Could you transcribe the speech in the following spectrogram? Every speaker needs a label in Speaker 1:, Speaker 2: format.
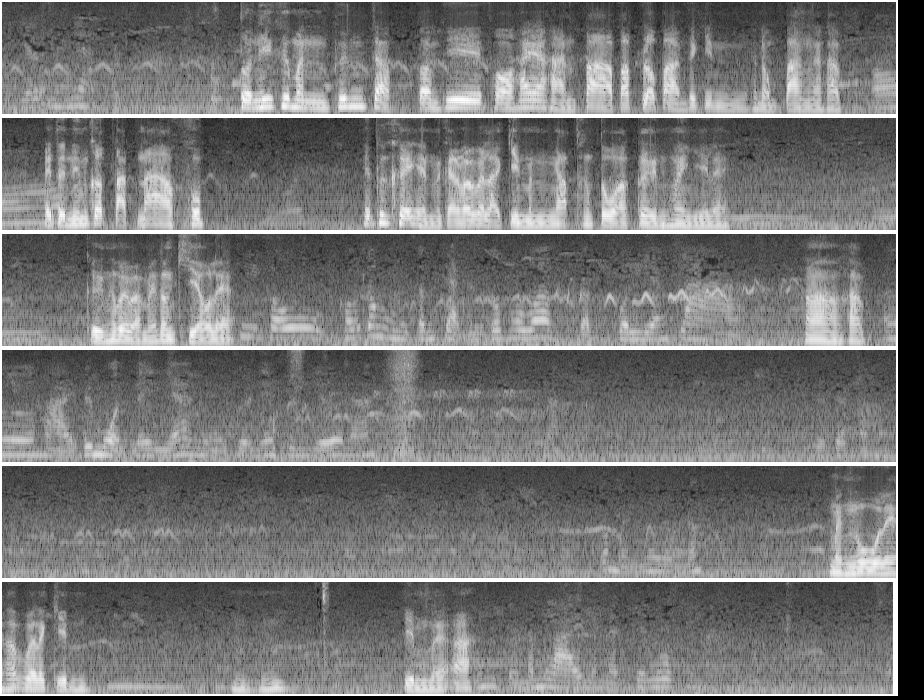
Speaker 1: ไปเยอะนะเนี่ย
Speaker 2: ตัวนี้คือมันเพิ่งจับตอนที่พอให้อาหารปลาปั๊บแล้วปลาจะกินขนมปังนะครับ
Speaker 1: อ๋อ
Speaker 2: ไอตัวนี้มันก็ตัดหน้าฟุบ
Speaker 1: โอ้ย
Speaker 2: นี่เพิ่งเคยเห็นเหมือนกันว่าเวลากินมันงับทั้งตัวกลืนเข้าไปอย่างนี้เลย
Speaker 1: อืมอืม
Speaker 2: กลืนเข้าไปแบบไม่ต้องเคี้ยวเลยอะ
Speaker 1: ที่เขาเขาต้องกำจัดมันก็เพราะว่าแบบคนเลี้ยงปลา
Speaker 2: อ่าครับ
Speaker 1: เออหายไปหมดอะไรอย่างเงี้ยเนี่ยตัวเนี้ยกินเยอะนะนะเดี๋ยวจะถาม ก็เหมือนงูอะเนาะ
Speaker 2: เหมือนงูเลยครับ เวลากิน
Speaker 1: อืม
Speaker 2: อื้อหืออิ่มเลยอะ
Speaker 1: นี่แต่น้ำลายมันน่ะใช่ลูกนี่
